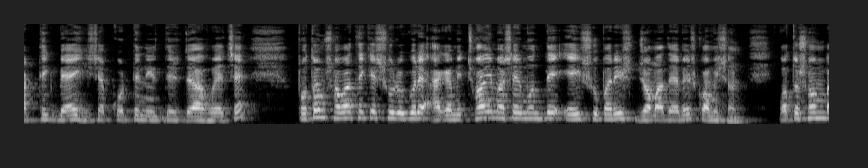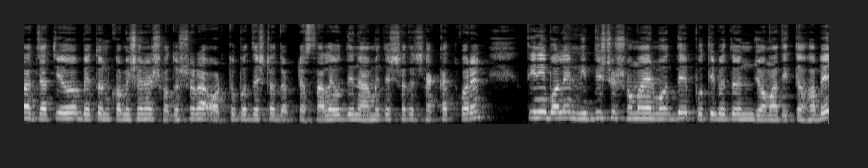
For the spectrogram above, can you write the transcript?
আর্থিক ব্যয় হিসাব করতে নির্দেশ দেওয়া হয়েছে। প্রথম সভা থেকে শুরু করে আগামী ছয় মাসের মধ্যে এই সুপারিশ জমা দেবে কমিশন। গত সোমবার জাতীয় বেতন কমিশনের সদস্যরা অর্থ উপদেষ্টা ডক্টর সালেউদ্দিন আহমেদের সাথে সাক্ষাৎ করেন। তিনি বলেন, নির্দিষ্ট সময়ের মধ্যে প্রতিবেদন জমা দিতে হবে।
